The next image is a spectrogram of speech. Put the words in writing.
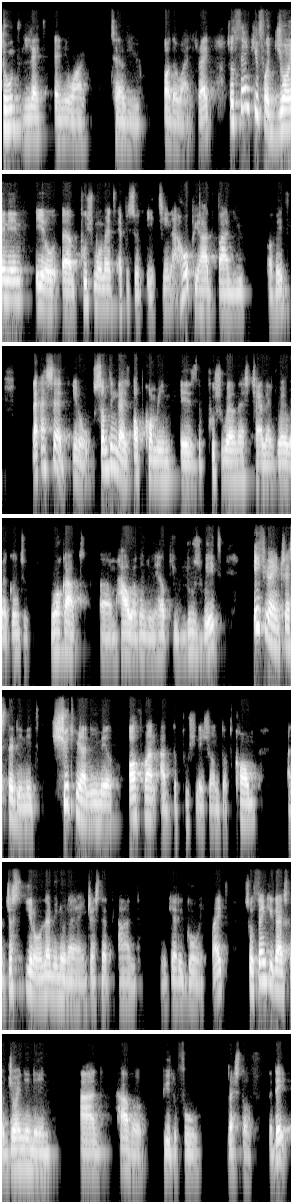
Don't let anyone tell you otherwise, right? So thank you for joining, you know, um, Push Moments episode 18. I hope you had value of it. Like I said, you know, something that is upcoming is the Push Wellness Challenge, where we're going to work out um, how we're going to help you lose weight. If you are interested in it, shoot me an email, othman at thepushnation.com, and just, you know, let me know that you're interested and we get it going, right? So thank you guys for joining in and have a beautiful rest of the day.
